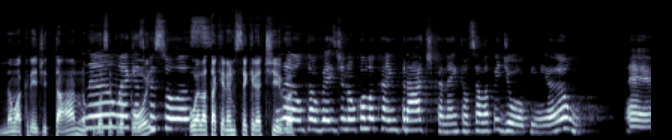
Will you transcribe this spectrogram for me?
não acreditar no não, que você propôs? É que as pessoas... Ou ela tá querendo ser criativa? Não, talvez de não colocar em prática, né? Então, se ela pediu a opinião, é,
